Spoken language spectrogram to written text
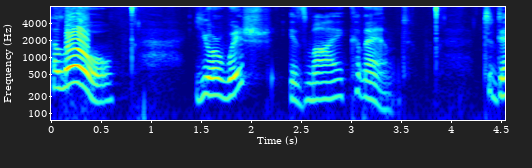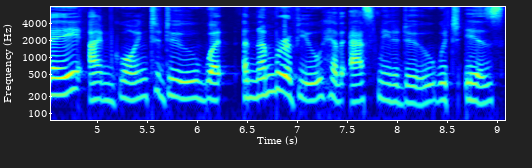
Hello! Your wish is my command. Today I'm going to do what a number of you have asked me to do, which is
